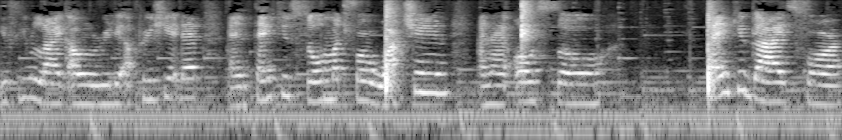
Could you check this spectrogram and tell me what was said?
If you like i will really appreciate that. And thank you so much for watching. And i also thank you guys for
